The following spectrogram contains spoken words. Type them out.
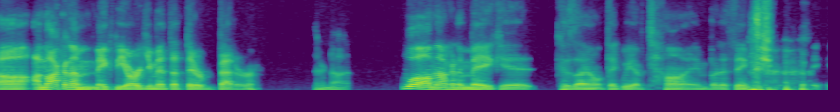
Uh, I'm not going to make the argument that they're better. They're not. Well, I'm not going to make it because I don't think we have time, but I think make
